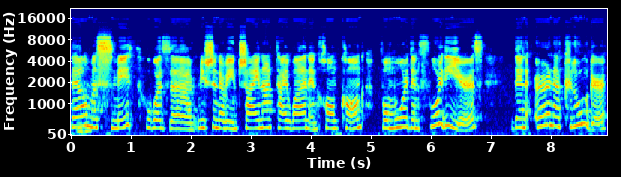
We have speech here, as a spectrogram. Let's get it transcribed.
Thelma mm-hmm. Smith, who was a missionary in China, Taiwan, and Hong Kong for more than 40 years. Then Erna Kruger,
